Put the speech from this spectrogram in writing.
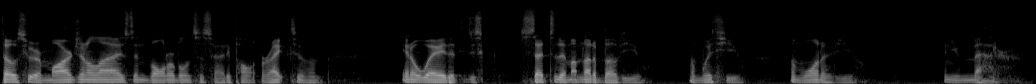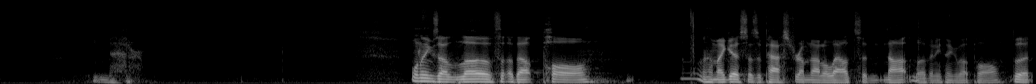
Those who are marginalized and vulnerable in society, Paul went right to them in a way that just said to them, I'm not above you. I'm with you. I'm one of you. And you matter. You matter. One of the things I love about Paul, um, I guess as a pastor, I'm not allowed to not love anything about Paul, but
